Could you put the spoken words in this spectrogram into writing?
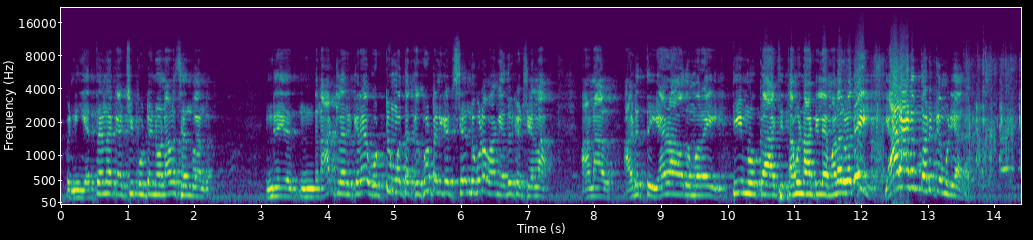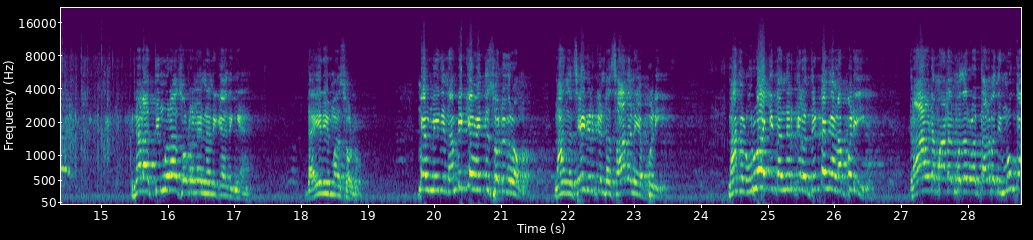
இப்போ நீங்கள் எத்தனை கட்சி கூட்டணி வேணாலும் சேர்ந்து வாங்க இந்த இந்த நாட்டில் இருக்கிற ஒட்டுமொத்த கூட்டணி கட்சி சேர்ந்து கூட வாங்க எதிர்க்கட்சி எல்லாம் ஆனால் அடுத்து ஏழாவது முறை திமுக ஆட்சி தமிழ்நாட்டிலே மலர்வதை யாராலும் தடுக்க முடியாது. என்னடா திமுறா சொல்றேன்னு நினைக்காதீங்க. தைரியமா சொல்றோம். மக்கள் மீது நம்பிக்கை வைத்து சொல்லுகிறோம். நாங்கள் செய்திருக்கின்ற சாதனை எப்படி நாங்கள் உருவாக்கி தந்திருக்கிற திட்டங்கள் அப்படி. திராவிட மாடல் முதல்வர் தளபதி மு க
